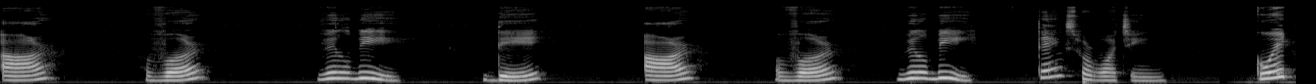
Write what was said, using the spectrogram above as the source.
are were will be. They are were will be. Thanks for watching. Quit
